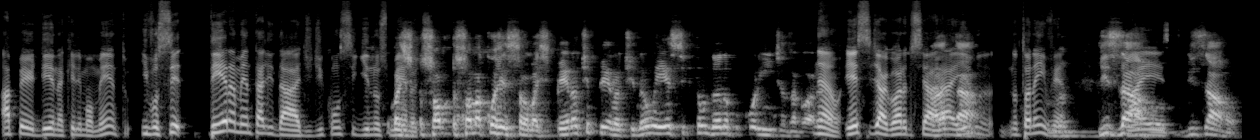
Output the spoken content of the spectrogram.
a perder naquele momento e você ter a mentalidade de conseguir nos Mas pênaltis. só, só uma correção, mas pênalti, pênalti, não esse que estão dando pro Corinthians agora. Não, esse de agora do Ceará Ah, tá. aí, não, não tô nem vendo. Bizarro, Mas- bizarro.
